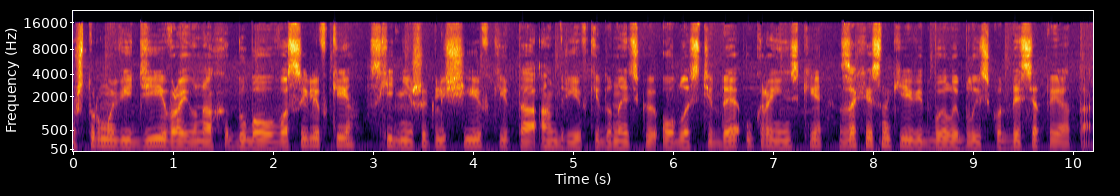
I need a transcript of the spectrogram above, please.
штурмові дії в районах Дубово-Василівки, східніше Кліщіївки та Андріївки Донецької області, де українські захисники відбили близько 10 атак.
